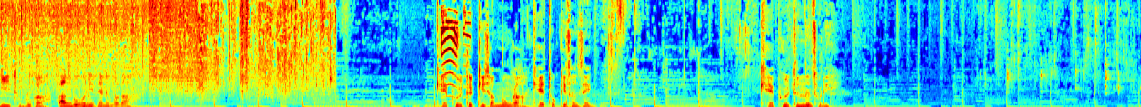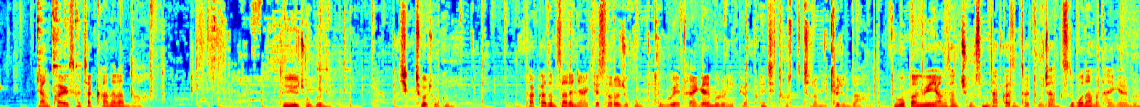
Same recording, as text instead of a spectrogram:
이 두부가 빵 부분이 되는 거다. 개풀 뜯기 전문가 개토끼 선생 개풀 뜯는 소리 양파에 살짝 간을 한다 뜨유 조금 식초 조금 닭가슴살은 얇게 썰어주고 두부에 달걀물을 입혀 프렌치 토스트처럼 익혀준다. 두부빵 위에 양상추, 순 닭가슴살 2장, 쓰고 남은 달걀물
